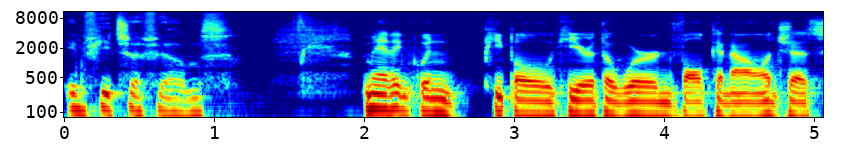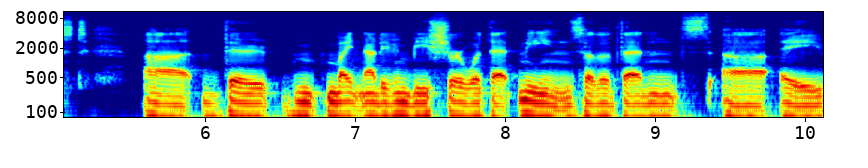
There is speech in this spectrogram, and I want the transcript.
in feature films. I mean, I think when people hear the word volcanologist, uh, they might not even be sure what that means, other than uh, a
